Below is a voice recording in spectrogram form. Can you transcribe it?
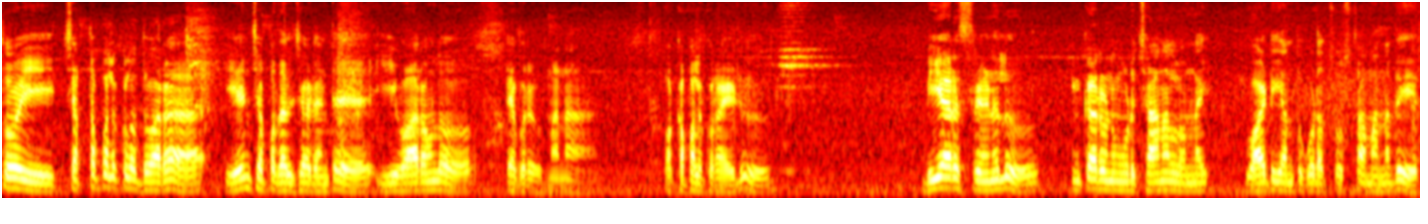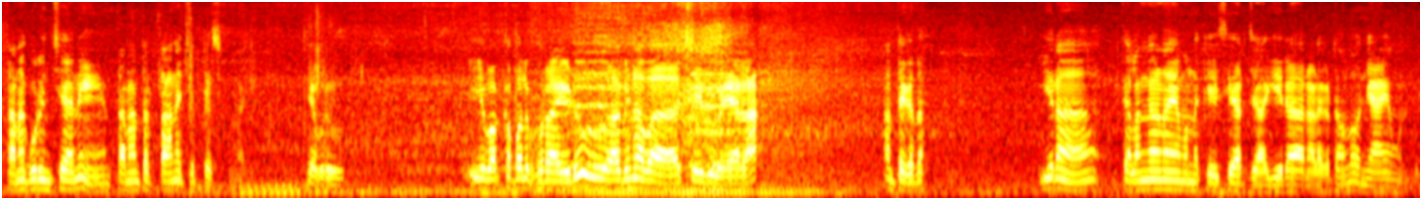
సో ఈ చెత్త పలుకుల ద్వారా ఏం చెప్పదలిచాడంటే ఈ వారంలో ఎవరు మన ఒక్క పలుకు రాయుడు బీఆర్ఎస్ శ్రేణులు ఇంకా రెండు మూడు ఛానళ్ళు ఉన్నాయి వాటి అంత కూడా చూస్తామన్నది తన గురించే అని తనంతట తానే చెప్పేసుకున్నాడు. ఎవరు? ఈ ఒక్క పలుకు రాయుడు అభినవ చేగువేర అంతే కదా? ఈయన తెలంగాణ ఏమన్నా కేసీఆర్ జాగీరా అని అడగటంలో న్యాయం ఉంది.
